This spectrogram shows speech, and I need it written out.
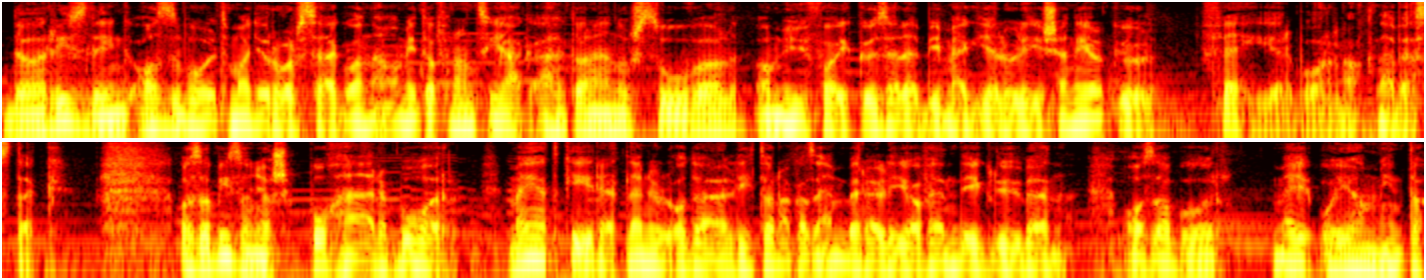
De a Riesling az volt Magyarországon, amit a franciák általános szóval a műfaj közelebbi megjelölése nélkül fehérbornak neveztek. Az a bizonyos pohár bor, melyet kéretlenül odaállítanak az ember elé a vendéglőben. Az a bor, mely olyan, mint a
